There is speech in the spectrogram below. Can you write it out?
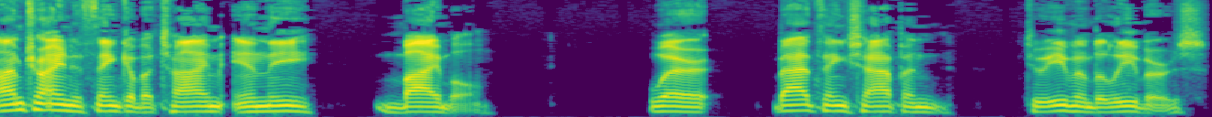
I'm trying to think of a time in the Bible where bad things happened to even believers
